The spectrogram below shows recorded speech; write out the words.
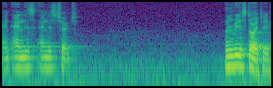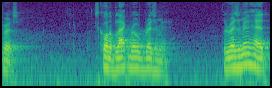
And, and, this, and this church. Let me read a story to you first. It's called the Black Robe Regiment. The regiment had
